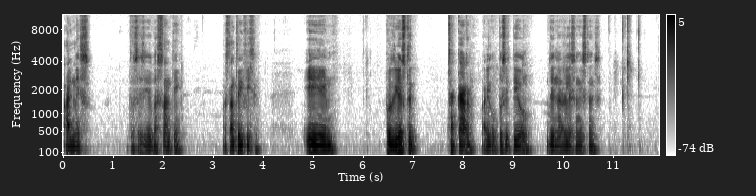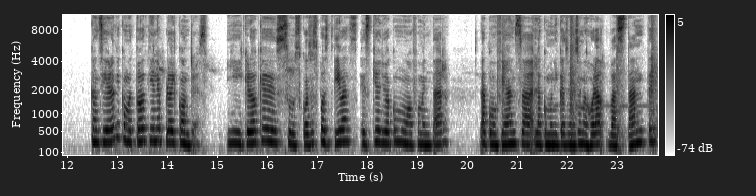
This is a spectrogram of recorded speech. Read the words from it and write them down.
al mes. Entonces sí es bastante, bastante difícil. Eh, ¿Podría usted sacar algo positivo de una relación a distancia? Considero que como todo tiene pros y contras. Y creo que sus cosas positivas es que ayuda como a fomentar la confianza, la comunicación se mejora bastante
